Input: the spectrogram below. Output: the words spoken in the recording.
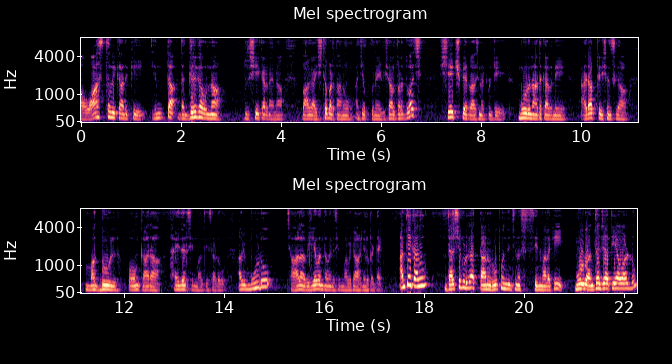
ఆ వాస్తవికానికి ఎంత దగ్గరగా ఉన్న దృశ్యీకరణ అయినా బాగా ఇష్టపడతాను అని చెప్పుకునే విశాల్ భరద్వాజ్ షేక్స్పియర్ రాసినటువంటి మూడు నాటకాలని అడాప్టేషన్స్గా మక్బూల్ ఓంకార హైదర్ సినిమాలు తీశాడు. అవి మూడు చాలా విజయవంతమైన సినిమాలుగా నిలబడ్డాయి. అంతేకాదు దర్శకుడిగా తాను రూపొందించిన సినిమాలకి మూడు అంతర్జాతీయ అవార్డులు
